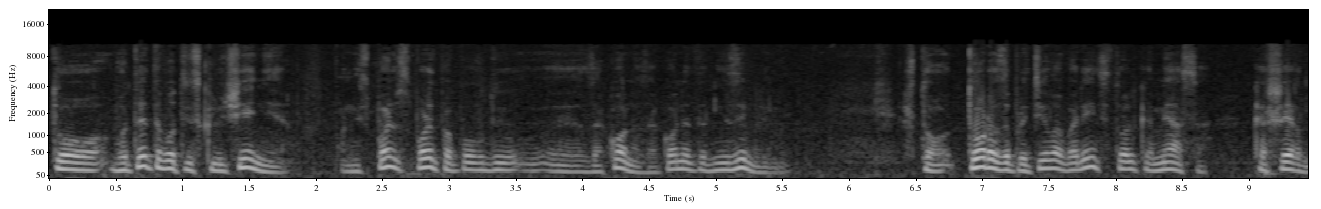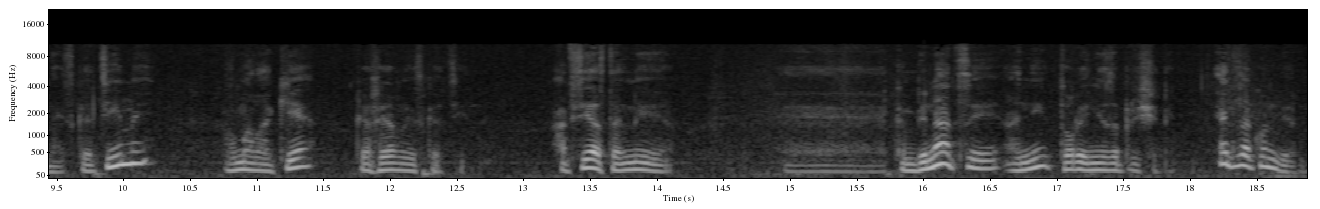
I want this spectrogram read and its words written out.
то вот это вот исключение, он спорит, по поводу э, закона, закон этот незыблемый, что Тора запретила варить только мясо кошерной скотины в молоке кошерной скотины. А все остальные э, комбинации, они Торой не запрещены. Это закон верный.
